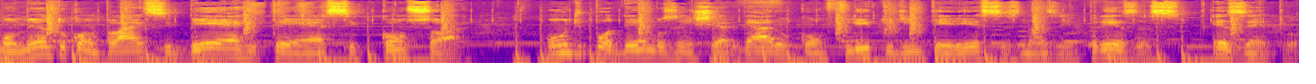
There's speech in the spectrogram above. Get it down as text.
Momento Compliance BRTS Consor, onde podemos enxergar o conflito de interesses nas empresas. Exemplo:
